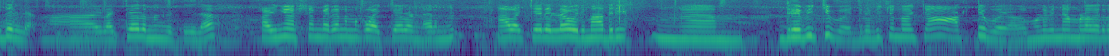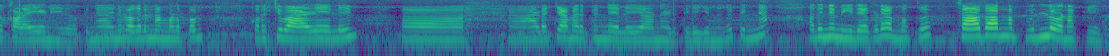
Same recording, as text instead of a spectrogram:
ഇതില്ല. വൈക്കോലൊന്നും കിട്ടിയില്ല. കഴിഞ്ഞ വർഷം വരെ നമുക്ക് വൈക്കോലുണ്ടായിരുന്നു. ആ വൈക്കോലെല്ലാം ഒരുമാതിരി ദ്രവിച്ചു പോയി. ദ്രവിച്ചെന്ന് വെച്ചാൽ അട്ടുപോയി അതുകൊണ്ട് പിന്നെ നമ്മൾ വെറുതെ കളയാണ് ചെയ്തത്. പിന്നെ അതിന് പകരം നമ്മളിപ്പം കുറച്ച് വാഴയിലയും അടയ്ക്കാ മരത്തിന്റെ ഇലയാണ് എടുത്തിരിക്കുന്നത്. പിന്നെ അതിന്റെ മീതെ കൂടെ നമുക്ക് സാധാരണ പുല്ല് ഉണക്കിയത്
